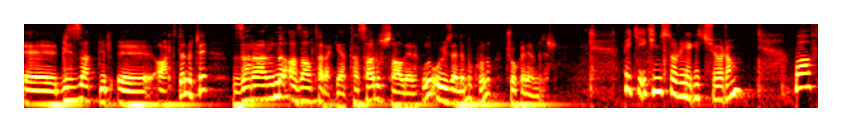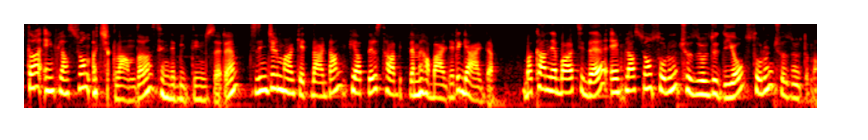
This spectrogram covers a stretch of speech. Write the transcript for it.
e, bizzat bir e, artıdan öte zararını azaltarak yani tasarruf sağlayarak olur. O yüzden de bu konu çok önemlidir. Peki ikinci soruya geçiyorum. Bu hafta enflasyon açıklandı senin de bildiğin üzere. Zincir marketlerden fiyatları sabitleme haberleri geldi. Bakan Nebati de enflasyon sorunu çözüldü diyor. Sorun çözüldü mü?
